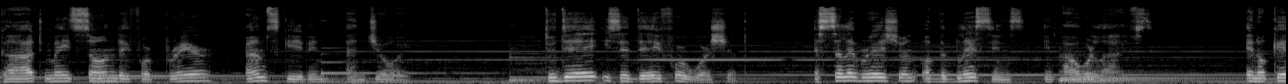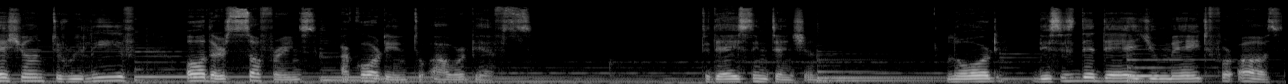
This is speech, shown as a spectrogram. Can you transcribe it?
God made Sunday for prayer, almsgiving, and joy. Today is a day for worship, a celebration of the blessings in our lives, an occasion to relieve others' sufferings according to our gifts. Today's intention Lord, this is the day you made for us.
